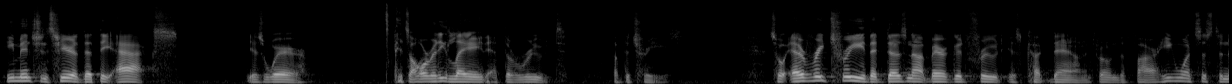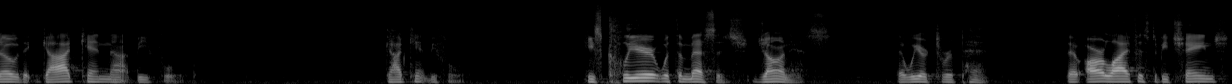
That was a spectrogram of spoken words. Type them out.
He mentions here that the axe is where? It's already laid at the root of the trees. So every tree that does not bear good fruit is cut down and thrown into the fire. He wants us to know that God cannot be fooled. God can't be fooled. He's clear with the message, John is, that we are to repent, that our life is to be changed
